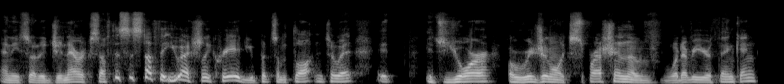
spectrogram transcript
any sort of generic stuff. This is stuff that you actually created. You put some thought into it. It it's your original expression of whatever you're thinking.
